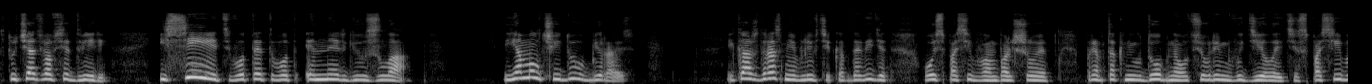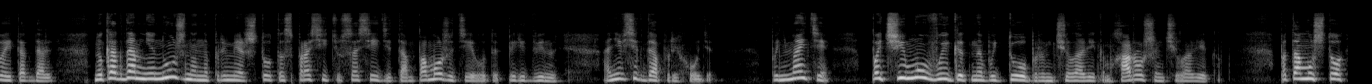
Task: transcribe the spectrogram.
стучать во все двери – и сеять вот эту вот энергию зла. Я молча иду убираюсь. И каждый раз мне в лифте, когда видят, ой, спасибо вам большое, прям так неудобно, вот все время вы делаете, спасибо и так далее. Но когда мне нужно, например, что-то спросить у соседей, там, поможете вот это передвинуть, они всегда приходят. Понимаете, почему выгодно быть добрым человеком, хорошим человеком? Потому что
